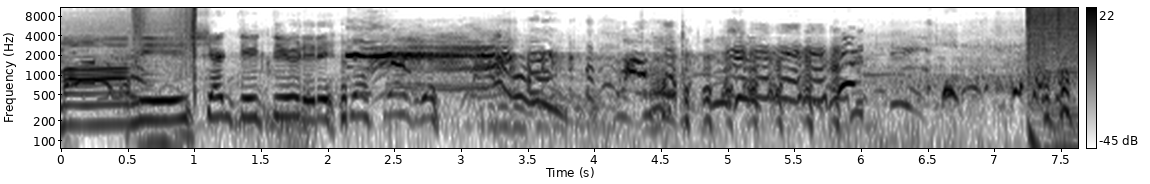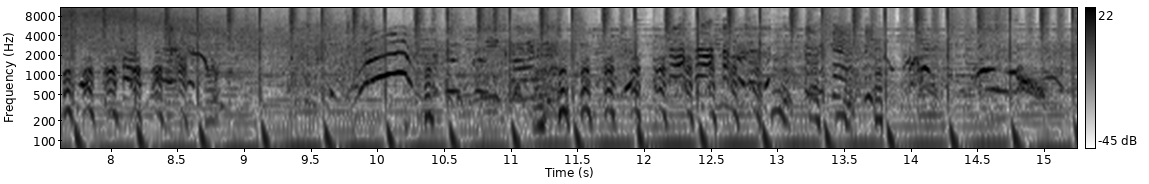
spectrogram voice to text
Mommy shark doo doo doo doo. Oh my gosh.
